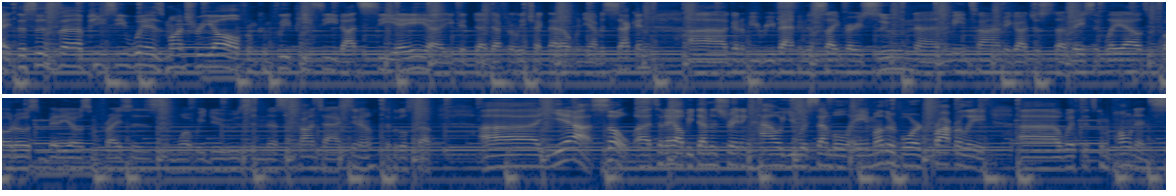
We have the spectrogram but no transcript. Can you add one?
right, this is uh, PC Wiz Montreal from CompletePC.ca. Uh, you could uh, definitely check that out when you have a second. Uh, gonna be revamping the site very soon. Uh, in the meantime, you got just uh, basic layouts and photos, and videos, and prices, and what we do's, and some contacts. You know, typical stuff. Uh, yeah, so uh, today I'll be demonstrating how you assemble a motherboard properly uh, with its components.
